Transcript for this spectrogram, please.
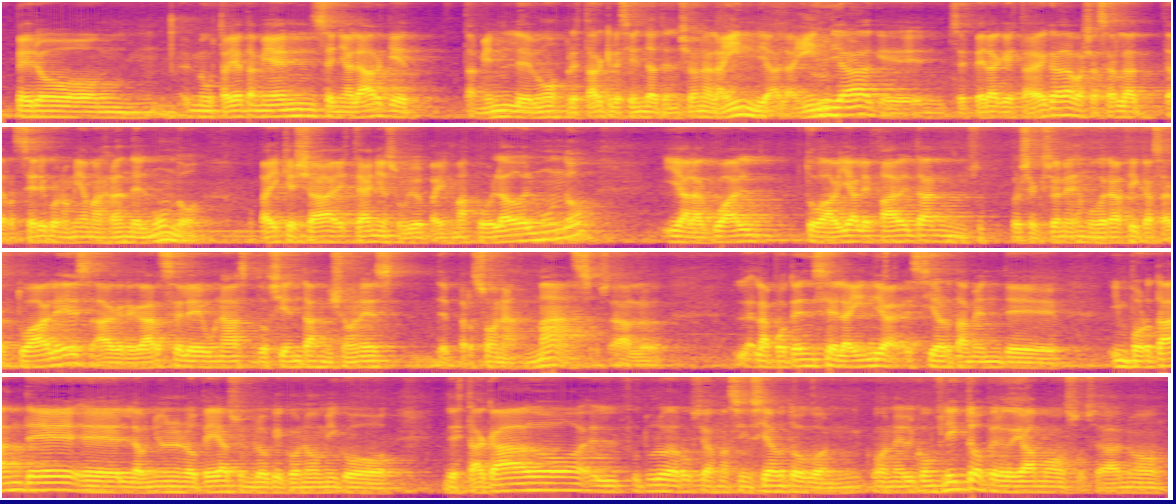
pero mm, me gustaría también señalar que también le debemos prestar creciente atención a la India. La India, que se espera que esta década vaya a ser la tercera economía más grande del mundo, un país que ya este año se volvió el país más poblado del mundo y a la cual todavía le faltan sus proyecciones demográficas actuales, agregársele unas 200 millones de personas más. O sea, la, potencia de la India es ciertamente importante, eh, la Unión Europea es un bloque económico destacado, el futuro de Rusia es más incierto con, el conflicto, pero digamos, o sea, no,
